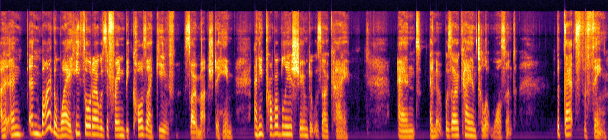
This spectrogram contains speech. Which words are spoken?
Uh, and and by the way, he thought I was a friend because I give so much to him, and he probably assumed it was okay. And and it was okay until it wasn't. But that's the thing.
